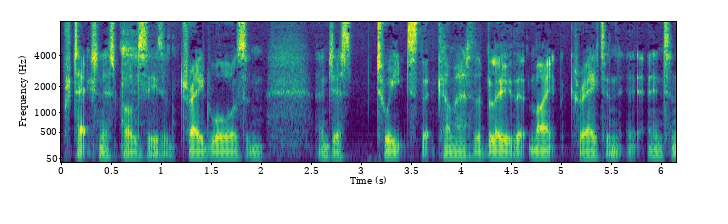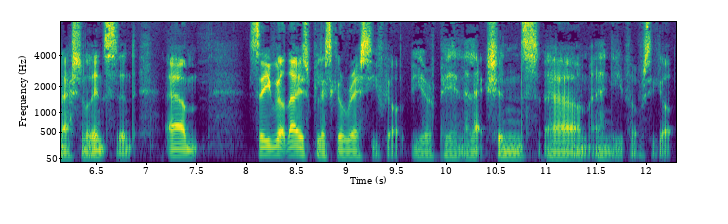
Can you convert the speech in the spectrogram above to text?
protectionist policies and trade wars and and just tweets that come out of the blue that might create an international incident. Um, so you've got those political risks. You've got European elections, um, and you've obviously got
